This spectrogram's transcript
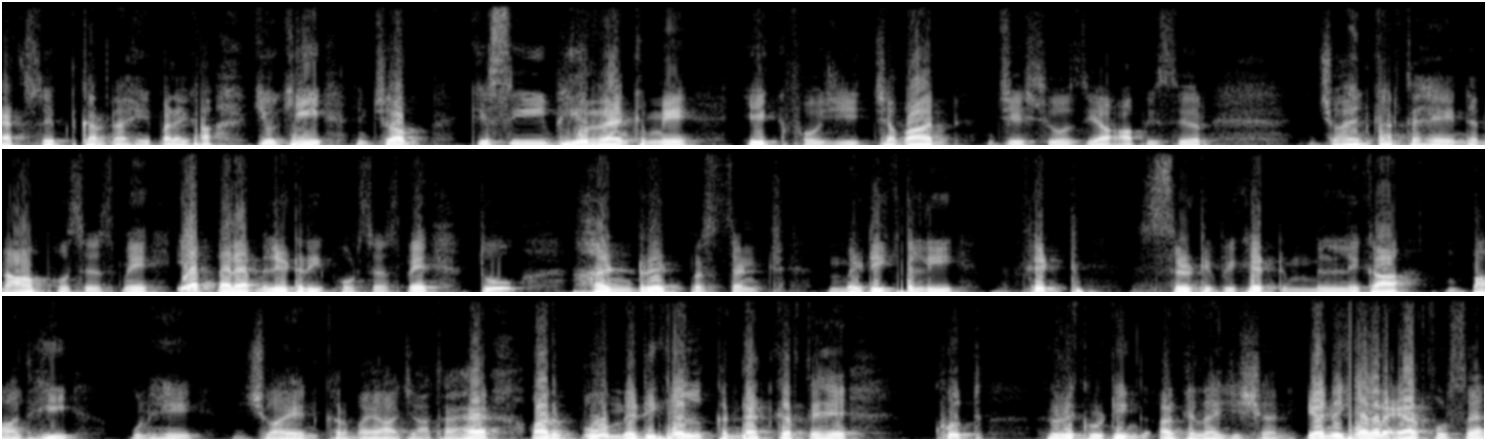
एक्सेप्ट करना ही पड़ेगा, क्योंकि जब किसी भी रैंक में एक फौजी जवान जेसीओज या ऑफिसर ज्वाइन करते हैं इंडियन आर्म फोर्सेस में या पैरामिलिट्री फोर्सेस में तो 100 परसेंट मेडिकली फिट सर्टिफिकेट मिलने का बाद ही उन्हें ज्वाइन करवाया जाता है और वो मेडिकल कंडक्ट करते हैं खुद रिक्रूटिंग ऑर्गेनाइजेशन यानी कि अगर एयरफोर्स है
